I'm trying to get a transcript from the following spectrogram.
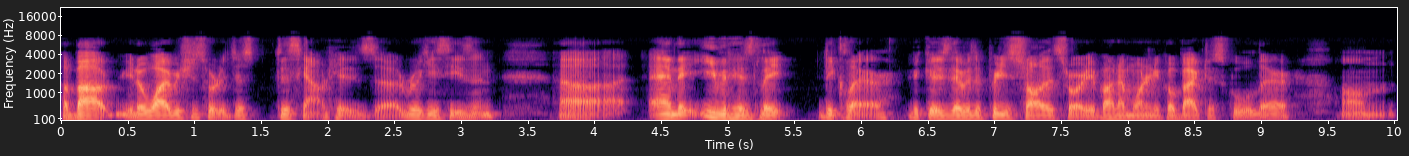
about you know why we should sort of just discount his uh, rookie season uh, and even his late declare because there was a pretty solid story about him wanting to go back to school there. Um,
